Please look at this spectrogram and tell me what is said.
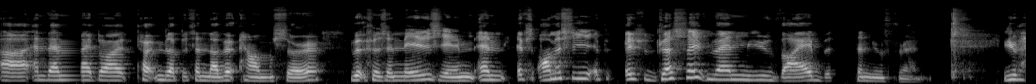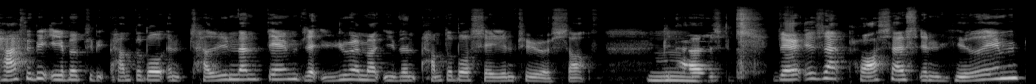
Uh, and then I got partnered up with another counselor, which was amazing. And it's honestly, it's just like when you vibe with a new friend. You have to be able to be comfortable in telling them things that you are not even comfortable saying to yourself. Mm. Because there is that process in healing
